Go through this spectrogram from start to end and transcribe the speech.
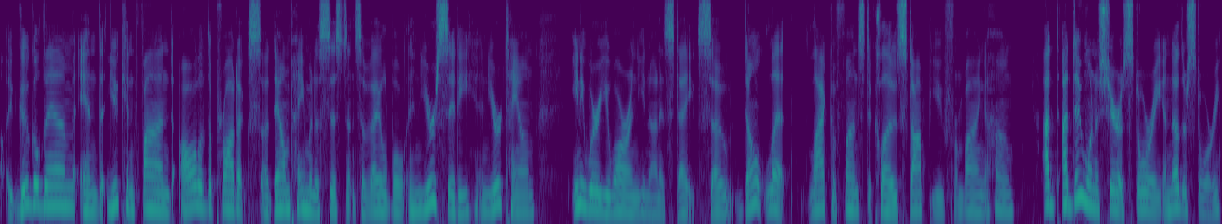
uh, Google them, and you can find all of the products, uh, down payment assistance available in your city, in your town, anywhere you are in the United States. So don't let lack of funds to close stop you from buying a home. I, I do want to share a story, another story.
